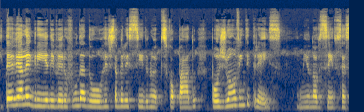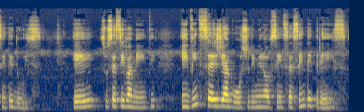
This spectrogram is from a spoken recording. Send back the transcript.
e teve a alegria de ver o fundador restabelecido no episcopado por João XXIII, em 1962. E, sucessivamente, em 26 de agosto de 1963,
